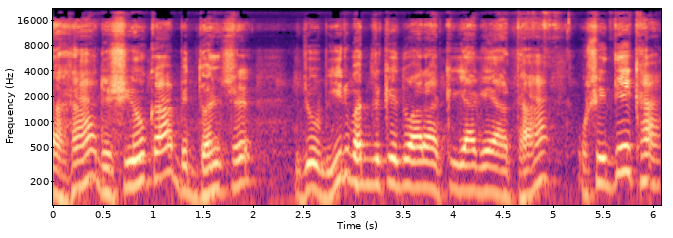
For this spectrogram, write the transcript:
तथा ऋषियों का विध्वंस जो वीरभद्र के द्वारा किया गया था, उसे देखा।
